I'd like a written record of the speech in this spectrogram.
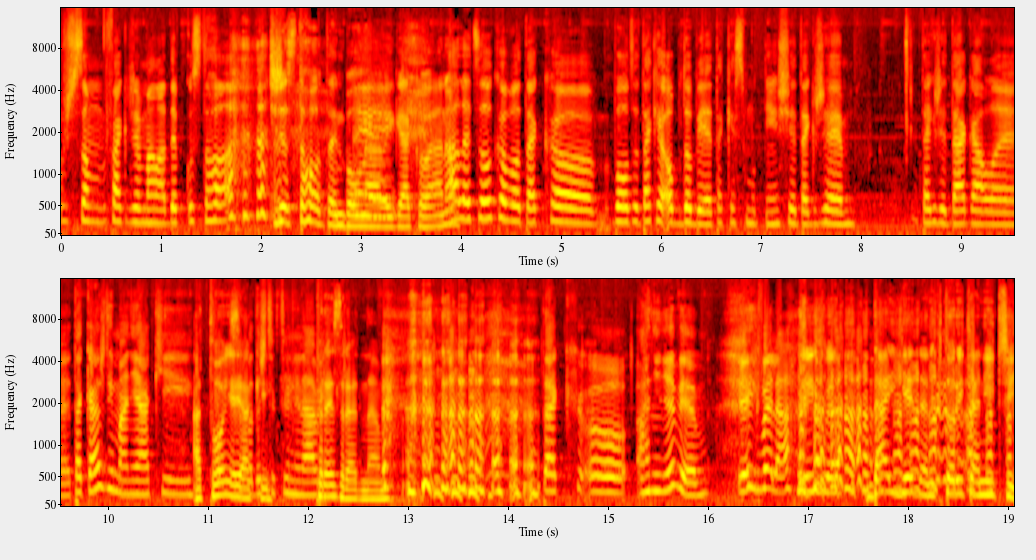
už som fakt, že mala depku z toho. Čiže z toho ten bol návyk, ako áno? Ale celkovo tak, o, bolo to také obdobie, také smutnejšie, takže, takže tak, ale tak každý má nejaký A tvoj je aký? Prezrad nám. tak o, ani neviem. Je ich veľa. Je ich veľa. Daj jeden, ktorý ťa ničí.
